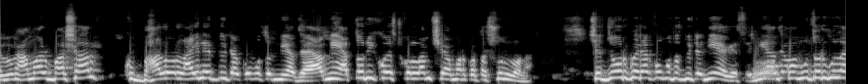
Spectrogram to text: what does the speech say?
এবং আমার বাসার খুব ভালো লাইনের দুইটা কবুতর নিয়ে যায়। আমি এত রিকোয়েস্ট করলাম, সে আমার কথা শুনলো না। সে জোর করে কবুতর দুইটা নিয়ে গেছে। নিয়ে যাওয়া কবুতরগুলা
